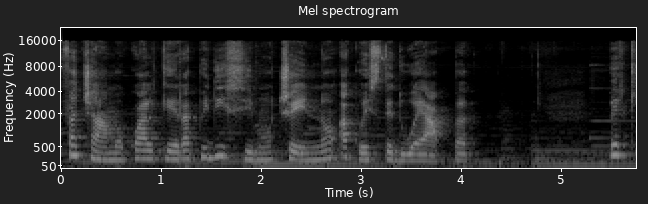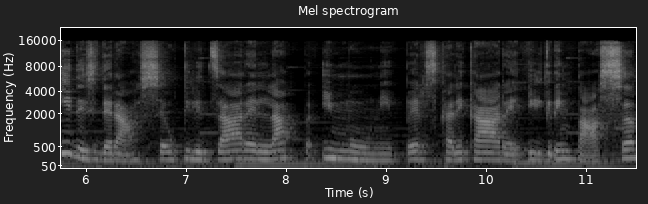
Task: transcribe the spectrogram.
Facciamo qualche rapidissimo cenno a queste due app. Per chi desiderasse utilizzare l'app Immuni per scaricare il Green Pass,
